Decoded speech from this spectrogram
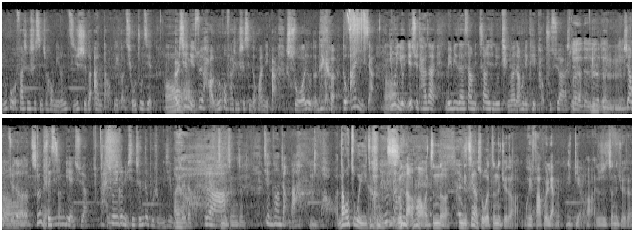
如果发生事情之后，你能及时的按到那个求助键。哦而且你最好如果发生事情的话，你把所有的那个都按一下，哦因为有也许他在 maybe 在上面上一层就停了，然后你可以跑出去啊什么的。对对对对嗯嗯嗯这样我觉得随机应变需要。哎，作为一个女性真的不容易，我觉得。对啊，真的真的。健康长大。嗯，好，那我作为一个直男哈，我真的，你这样说，我真的觉得啊我可以发挥两一点哈，就是真的觉得，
